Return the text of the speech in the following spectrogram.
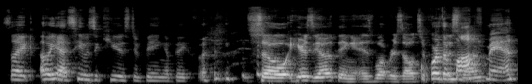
It's like, oh yes, he was accused of being a Bigfoot. So here's the other thing: is what resulted or from the. Mothman.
